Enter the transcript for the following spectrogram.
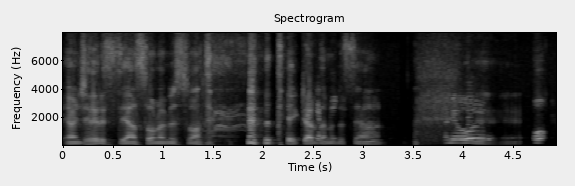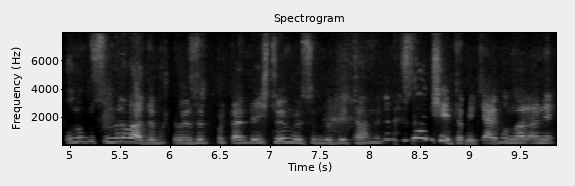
Önce Hristiyan sonra Müslüman. Tekrardan Hristiyan. Hani o, Ee, o onun bir sınırı vardır muhtemelen. Zırt pırttan değiştiremiyorsundur diye tahmin ediyorum. Güzel bir şey tabii ki. Yani bunlar hani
